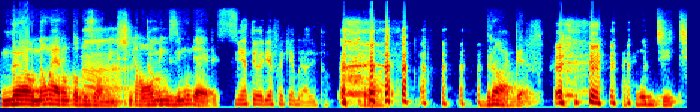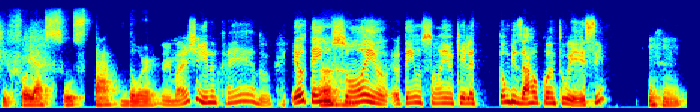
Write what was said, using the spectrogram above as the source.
Não, não eram todos Ah, homens, tinha então- homens e mulheres. Minha teoria foi quebrada, então. Droga. Droga. Acredite, foi assustador. Eu imagino, credo. Eu tenho um Aham. sonho, eu tenho um sonho que ele é tão bizarro quanto esse, Uhum.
